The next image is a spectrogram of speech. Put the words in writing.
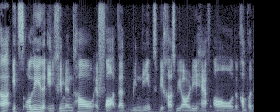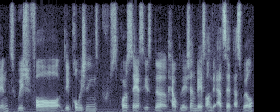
uh, it's only the incremental effort that we need because we already have all the components, which for the provisioning process is the calculation based on the asset as well.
